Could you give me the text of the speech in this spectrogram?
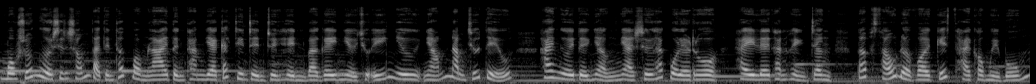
Một số người sinh sống tại tỉnh thất Bồng Lai từng tham gia các chương trình truyền hình và gây nhiều chú ý như nhóm năm chú tiểu, hai người tự nhận nhà sư hát bolero hay Lê Thanh Huyền Trân, top 6 The Voice Kids 2014.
